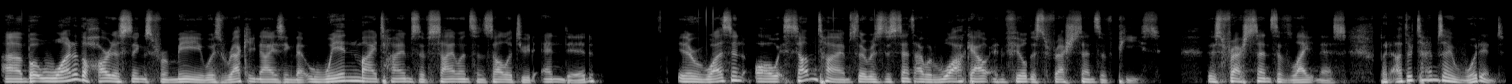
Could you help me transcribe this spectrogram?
Uh, but one of the hardest things for me was recognizing that when my times of silence and solitude ended, there wasn't always, sometimes there was this sense I would walk out and feel this fresh sense of peace, this fresh sense of lightness. But other times I wouldn't.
